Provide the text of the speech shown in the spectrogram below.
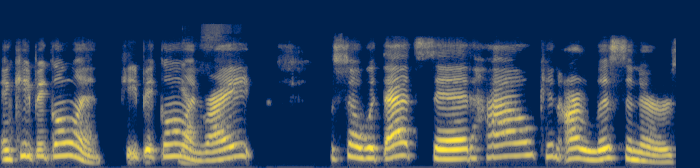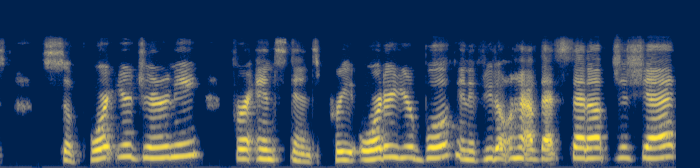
and keep it going. Keep it going, Yes. right? So, with that said, how can our listeners support your journey? For instance, pre order your book. And if you don't have that set up just yet,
